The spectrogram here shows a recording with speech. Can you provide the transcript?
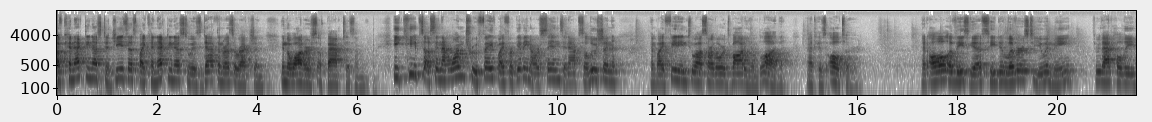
of connecting us to Jesus by connecting us to his death and resurrection in the waters of baptism. He keeps us in that one true faith by forgiving our sins in absolution and by feeding to us our Lord's body and blood at his altar. And all of these gifts he delivers to you and me through that holy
